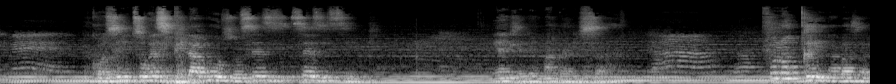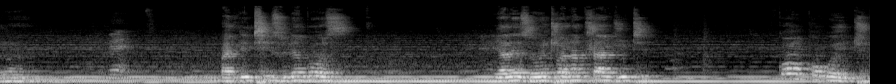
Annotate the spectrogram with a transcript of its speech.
amen. Because insuku esiphila kuzo seziziphi ngendlela emangalisayo ufuna ukugcina abazalwane. Balithi izwi lenkosi. Yalezo wethu namhlanje uthi konke kwethu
